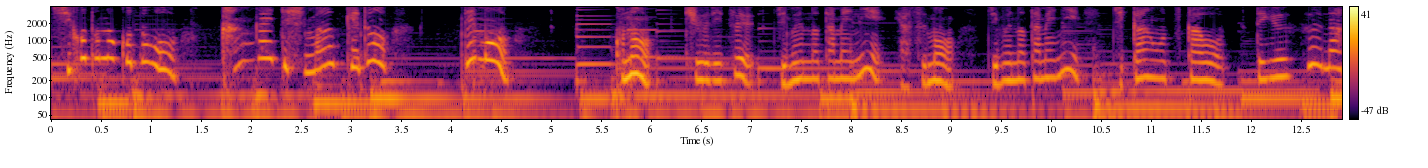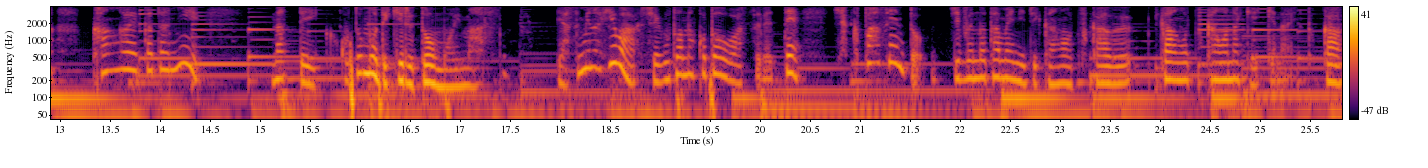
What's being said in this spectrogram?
仕事のことを考えてしまうけどでもこの休日自分のために休もう自分のために時間を使おうっていう風な考え方になっていくこともできると思います。休みの日は仕事のことを忘れて100%自分のために時間を使う時間を使わなきゃいけないとか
